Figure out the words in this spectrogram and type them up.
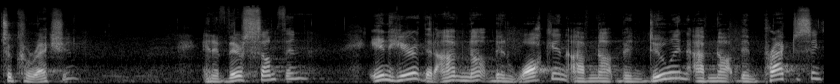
to correction. And if there's something in here that I've not been walking, I've not been doing, I've not been practicing,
